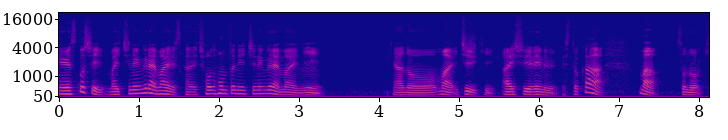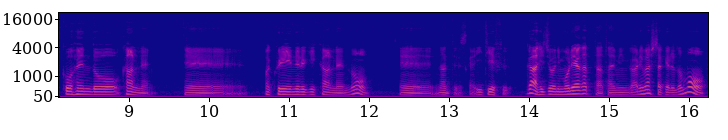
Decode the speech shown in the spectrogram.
えー、少し、まあ、1年ぐらい前ですかねちょうど本当に1年ぐらい前にあのまあ、一時期 ICLN ですとか、まあ、その気候変動関連えーまあ、クリーンエネルギー関連のえー、ていうんですか ETF が非常に盛り上がったタイミングがありましたけれども、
